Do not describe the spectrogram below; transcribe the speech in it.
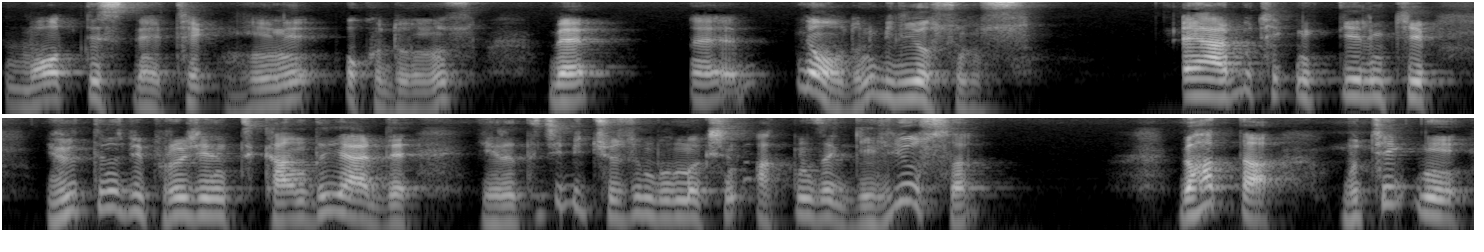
Walt Disney tekniğini okuduğunuz ve e, ne olduğunu biliyorsunuz. Eğer bu teknik diyelim ki yürüttüğünüz bir projenin tıkandığı yerde yaratıcı bir çözüm bulmak için aklınıza geliyorsa ve hatta bu tekniği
